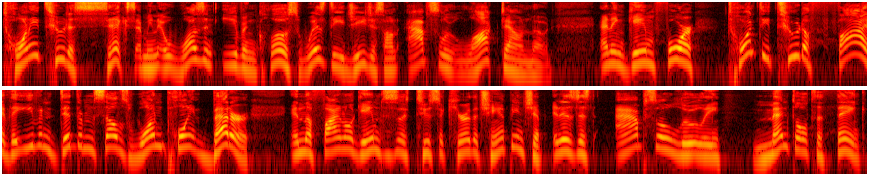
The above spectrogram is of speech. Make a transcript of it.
22 to 6. I mean, it wasn't even close. WizDG just on absolute lockdown mode. And in game four, 22 to 5. They even did themselves one point better in the final game to, to secure the championship. It is just absolutely mental to think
